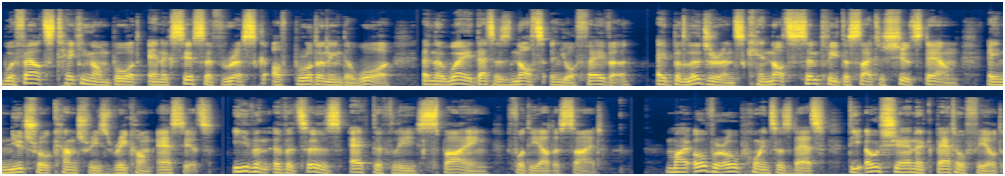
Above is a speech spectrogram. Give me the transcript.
Without taking on board an excessive risk of broadening the war in a way that is not in your favor, a belligerent cannot simply decide to shoot down a neutral country's recon assets, even if it is actively spying for the other side. My overall point is that the oceanic battlefield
